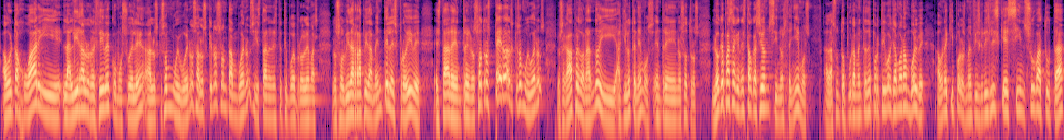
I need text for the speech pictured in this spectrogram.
Ha vuelto a jugar y la liga lo recibe como suele. A los que son muy buenos, a los que no son tan buenos y están en este tipo de problemas, los olvida rápidamente, les prohíbe estar entre nosotros, pero a los que son muy buenos los acaba perdonando y aquí lo tenemos entre nosotros. Lo que pasa que en esta ocasión, si nos ceñimos al asunto puramente deportivo, ya Morán vuelve a un equipo, los Memphis Grizzlies, que sin su batuta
